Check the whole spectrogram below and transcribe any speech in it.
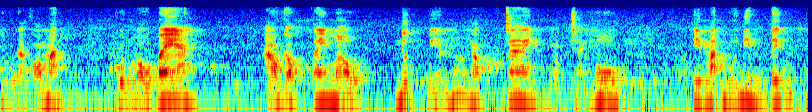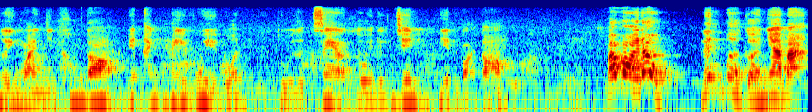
thủ đã có mặt. Cột màu be áo cộc tay màu, nước biến ngọc trai, ngọc trái ngô. Thì mặt mũi điềm tĩnh, người ngoài nhìn không to, biết anh hay vui buồn. Thủ dựng xe rồi đứng trên hiên gọi to. Bà vòi đâu? Lên mở cửa nhà bạn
